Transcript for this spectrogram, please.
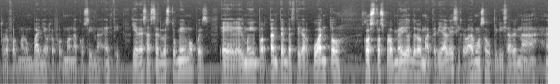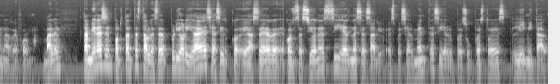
reformar un baño, reformar una cocina, en fin. ¿Quieres hacerlo tú mismo? Pues eh, es muy importante investigar cuánto costos promedios de los materiales que vamos a utilizar en la, en la reforma, ¿vale? También es importante establecer prioridades y así, eh, hacer concesiones si es necesario, especialmente si el presupuesto es limitado.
